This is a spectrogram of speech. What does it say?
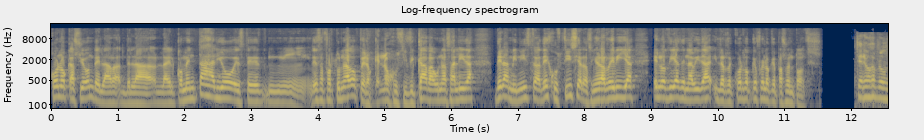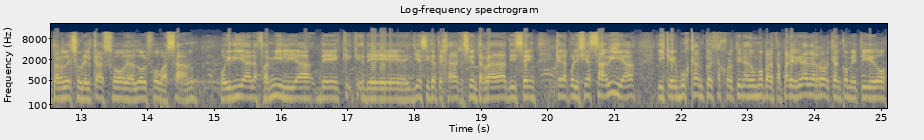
con ocasión del comentario este, mm, desafortunado, pero que no justificaba una salida de la ministra de Justicia, la señora Revilla, en los días de Navidad, y les recuerdo qué fue lo que pasó entonces. Tenemos que preguntarle sobre el caso de Adolfo Bazán. Hoy día la familia de, de, Jessica Tejada, que ha sido enterrada, dicen que la policía sabía y que buscan con estas cortinas de humo para tapar el grave error que han cometido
